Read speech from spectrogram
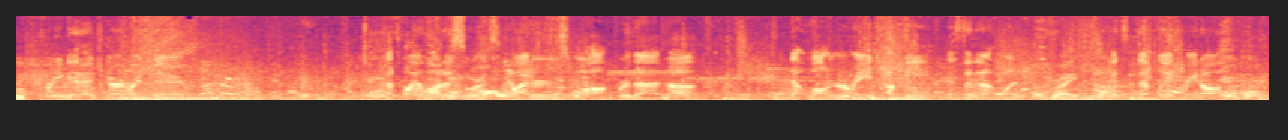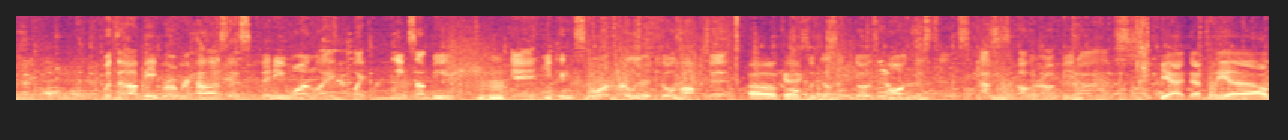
Oof. Pretty good edge guard right there. That's why a lot of swords fighters will opt for that uh, that longer range up B instead of that one. Right. It's definitely a trade-off. With the up B Grover has, a spinny one like like Link's up B, it, you can score earlier kills off of it. Oh, It okay. also doesn't go as long distance as his other up B does. Yeah, definitely. Uh, I'll,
